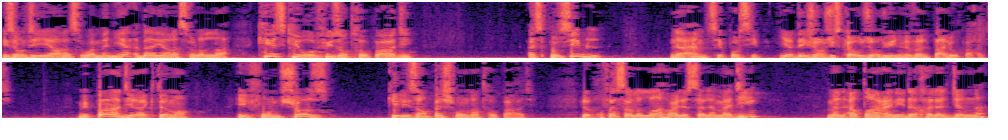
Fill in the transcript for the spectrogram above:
Ils ont dit Ya Rasulallah, qui est-ce qui refuse d'entrer au paradis? Est-ce possible? Naam, c'est possible. Il y a des gens jusqu'à aujourd'hui, ils ne veulent pas aller au paradis. Mais pas indirectement. Ils font une chose qui les empêcheront d'entrer au paradis. Le prophète sallallahu alayhi wa sallam a dit Man ata'ani dakhala al-jannah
